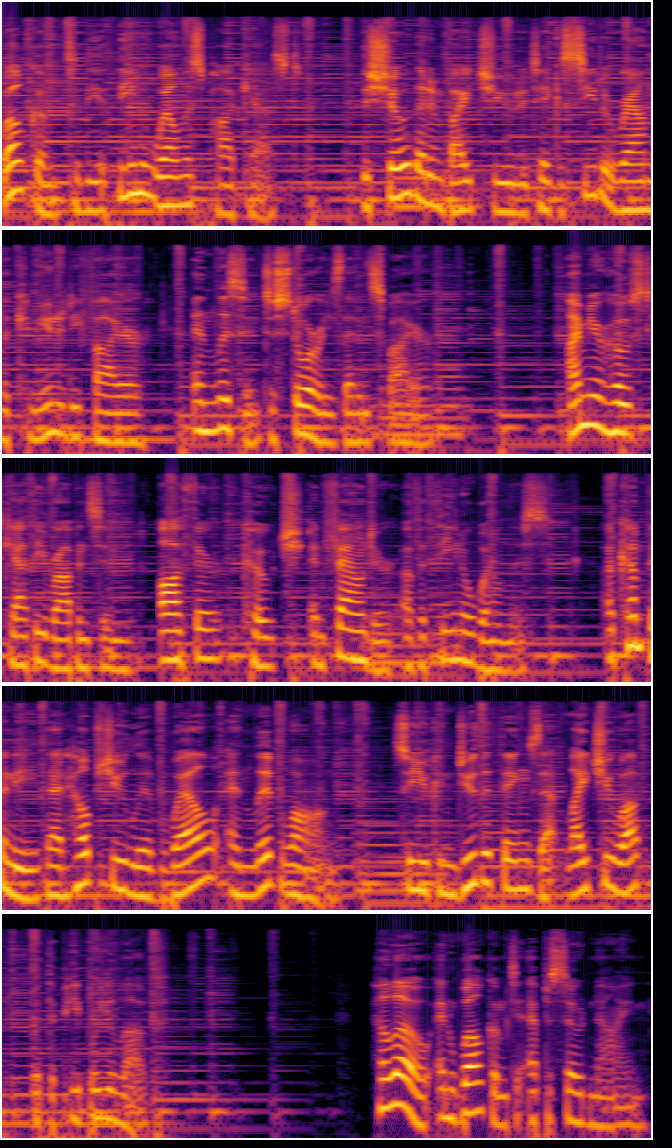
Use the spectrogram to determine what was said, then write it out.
Welcome to the Athena Wellness Podcast, the show that invites you to take a seat around the community fire and listen to stories that inspire. I'm your host, Kathy Robinson, author, coach, and founder of Athena Wellness, a company that helps you live well and live long so you can do the things that light you up with the people you love. Hello, and welcome to episode 9.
